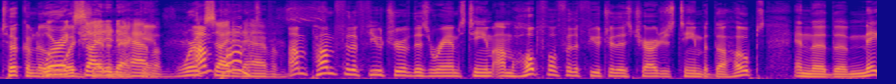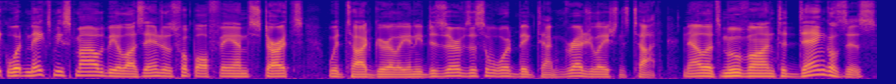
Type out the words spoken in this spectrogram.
took them to We're the woodshed excited to have game. him. We're I'm excited pumped. to have him. I'm pumped for the future of this Rams team. I'm hopeful for the future of this Chargers team, but the hopes and the the make what makes me smile to be a Los Angeles football fan starts with Todd Gurley, and he deserves this award big time. Congratulations, Todd. Now let's move on to Dangles's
